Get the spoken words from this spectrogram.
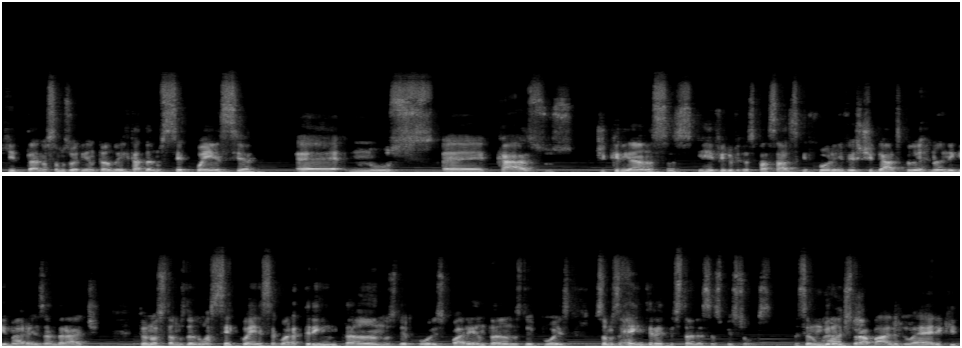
que tá, nós estamos orientando, ele está dando sequência é, nos é, casos de crianças que referiu vidas passadas que foram investigados pelo Hernani Guimarães Andrade. Então, nós estamos dando uma sequência agora, 30 anos depois, 40 anos depois, estamos reentrevistando essas pessoas. Vai ser um Ótimo. grande trabalho do Eric.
